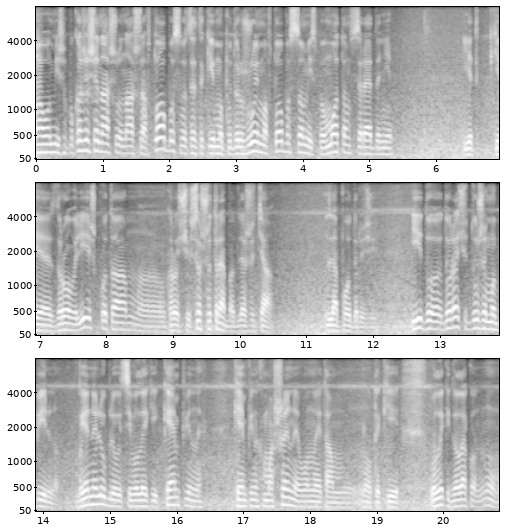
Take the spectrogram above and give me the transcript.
А о, Міша, покажи ще нашу, наш автобус. Оце такий ми подорожуємо автобусом і спимо там всередині. Є таке здорове ліжко там. е, Коротше, все, що треба для життя, для подорожі. І, до, до речі, дуже мобільно. Бо я не люблю ці великі кемпінги, кемпінг-машини, вони там ну, такі великі, далеко. Ну,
